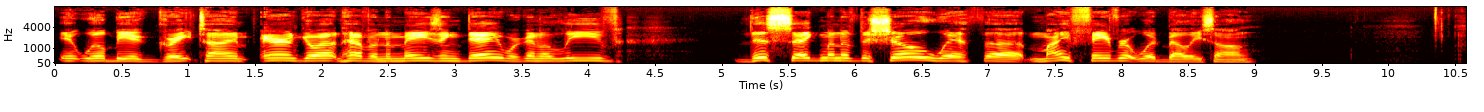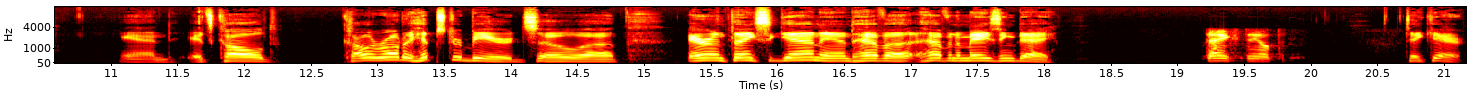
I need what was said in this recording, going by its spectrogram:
It will be a great time. Aaron, go out and have an amazing day. We're going to leave this segment of the show with uh, my favorite Woodbelly song. And it's called Colorado hipster beard. So, uh, Aaron, thanks again, and have a have an amazing day. Thanks, Neil. Take care.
